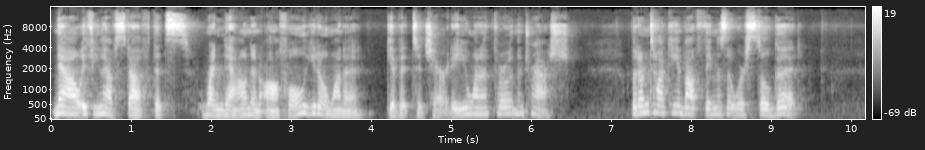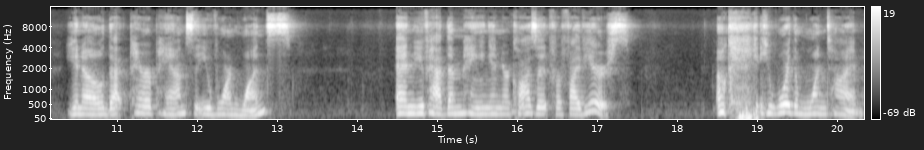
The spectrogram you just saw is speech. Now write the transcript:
Now, if you have stuff that's run down and awful, you don't want to give it to charity. You want to throw it in the trash. But I'm talking about things that were still good you know, that pair of pants that you've worn once and you've had them hanging in your closet for five years. Okay, you wore them one time.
